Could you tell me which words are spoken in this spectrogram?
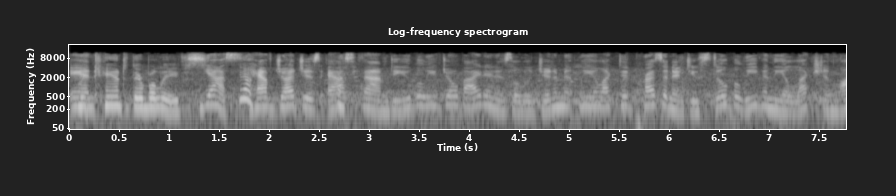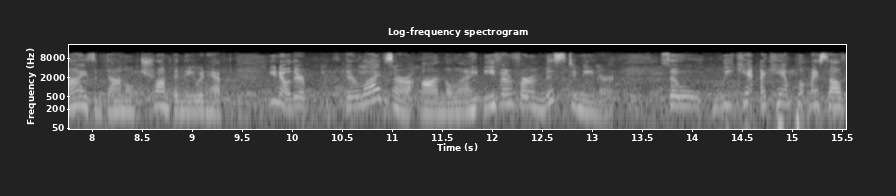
And- recant their beliefs Yes, Yeah. have judges ask them, do you believe Joe Biden is the legitimately elected president? Do you still believe in the election lies of Donald Trump? And they would have, you know, their their lives are on the line, even for a misdemeanor. So we can't I can't put myself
